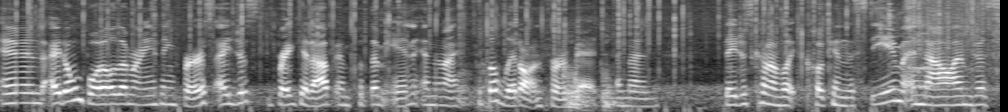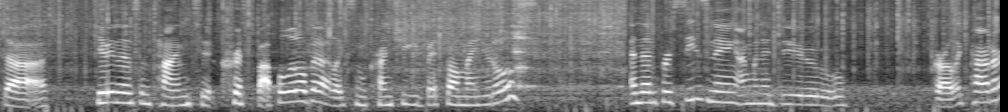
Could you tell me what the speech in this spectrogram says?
and I don't boil them or anything first. I just break it up and put them in and then I put the lid on for a bit and then they just kind of like cook in the steam and now I'm just uh, giving them some time to crisp up a little bit. I like some crunchy bits on my noodles. And then for seasoning, I'm gonna do garlic powder.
